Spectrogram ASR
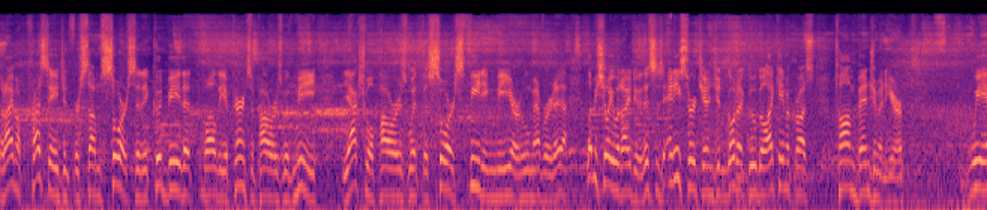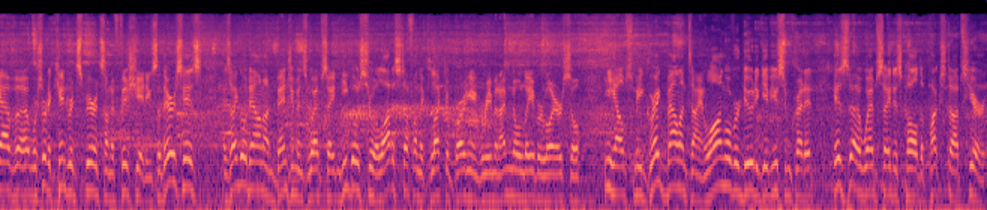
But I'm a press agent for some source, and it could be that while the appearance of power is with me, the actual power is with the source feeding me or whomever it is. Let me show you what I do. This is any search engine. Go to Google. I came across Tom Benjamin here we have uh, we're sort of kindred spirits on officiating. So there's his. As I go down on Benjamin's website, and he goes through a lot of stuff on the collective bargaining agreement. I'm no labor lawyer, so he helps me. Greg Valentine, long overdue to give you some credit. His uh, website is called The Puck Stops Here.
